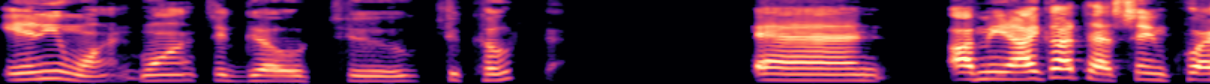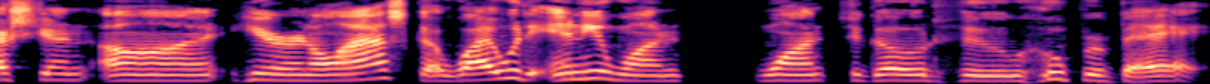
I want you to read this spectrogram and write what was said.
anyone want to go to Chukotka? And I mean, I got that same question uh, here in Alaska. Why would anyone want to go to Hooper Bay?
